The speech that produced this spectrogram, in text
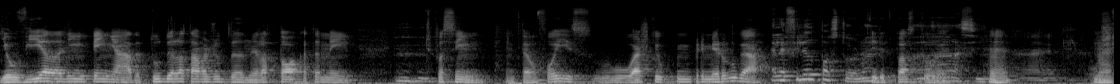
E eu vi ela ali empenhada, tudo ela tava ajudando, ela toca também. Uhum. Tipo assim, então foi isso. Eu acho que eu, em primeiro lugar. Ela é filha do pastor, não é? Filha do pastor, Ah, é. sim. É, Não é?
